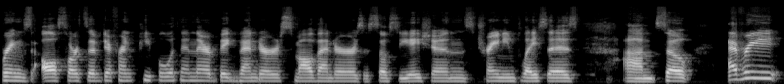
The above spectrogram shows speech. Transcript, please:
brings all sorts of different people within there big vendors, small vendors, associations, training places. Um, so every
